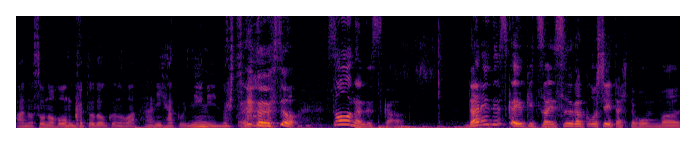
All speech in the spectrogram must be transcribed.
あのその本が届くのははい。202人の人、そうそうなんですか？誰ですか？ゆきつさんに数学教えた人。ほんま。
